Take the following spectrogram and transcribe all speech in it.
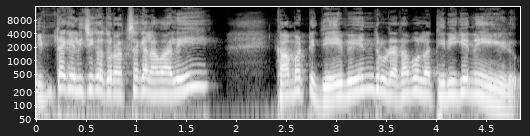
ఇంట గెలిచి కదు రచ్చ గెలవాలి. కాబట్టి దేవేంద్రుడు అడవుల తిరిగినేయుడు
